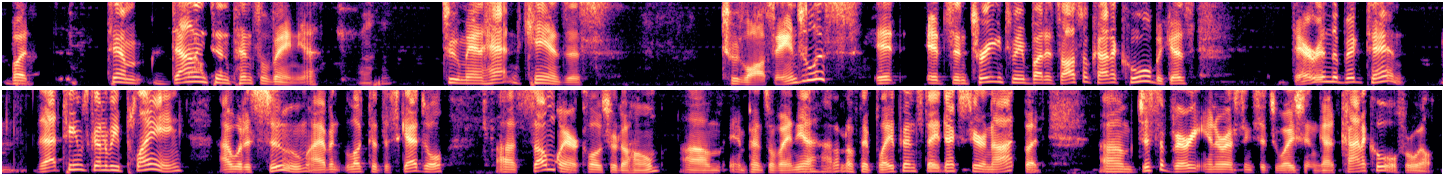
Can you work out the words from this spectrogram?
but Tim, Downingtown, Pennsylvania, Mhm. to Manhattan, Kansas, to Los Angeles. It it's intriguing to me, but it's also kind of cool because they're in the Big Ten. That team's going to be playing. I would assume. I haven't looked at the schedule. Uh, somewhere closer to home um, in Pennsylvania. I don't know if they play Penn State next year or not, but um, just a very interesting situation. Kind of cool for Will.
